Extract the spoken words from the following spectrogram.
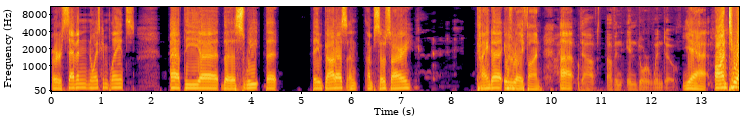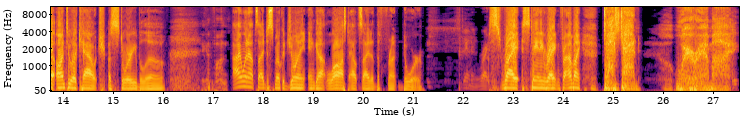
or seven noise complaints at the uh the suite that they got us, and I'm so sorry. Kinda. It was really fun. I Uh, jumped out of an indoor window. Yeah, onto a onto a couch. A story below. They got fun. I went outside to smoke a joint and got lost outside of the front door. Standing right. S- Right, standing right in front. I'm like, Dustin, where am I? They,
